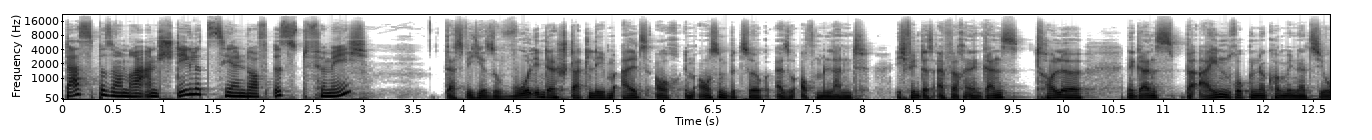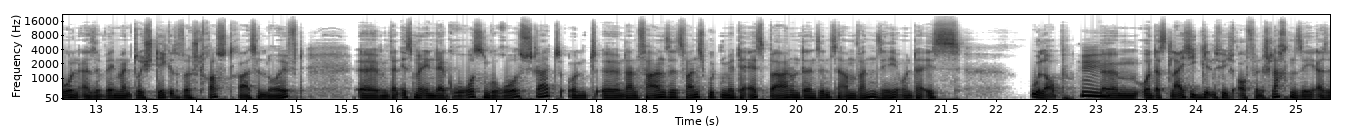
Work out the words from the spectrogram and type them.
Das Besondere an Steglitz-Zehlendorf ist für mich, dass wir hier sowohl in der Stadt leben als auch im Außenbezirk, also auf dem Land. Ich finde das einfach eine ganz tolle, eine ganz beeindruckende Kombination. Also wenn man durch Steglitz auf der Straußstraße läuft, ähm, dann ist man in der großen Großstadt und äh, dann fahren sie 20 Minuten mit der S-Bahn und dann sind sie am Wannsee und da ist Urlaub. Hm. Ähm, und das gleiche gilt natürlich auch für den Schlachtensee. Also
